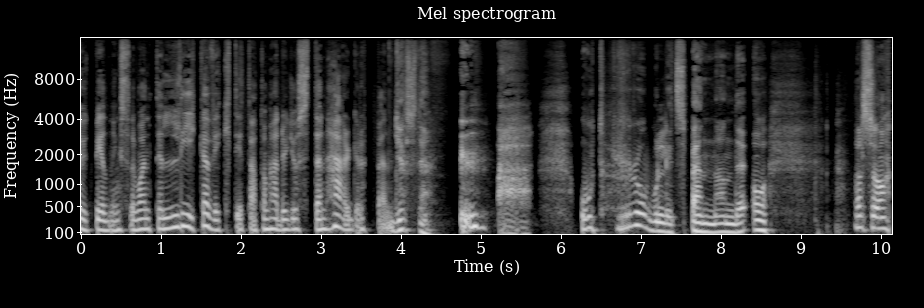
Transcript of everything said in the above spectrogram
utbildning så det var inte lika viktigt att de hade just den här gruppen. Just det. Ah, otroligt spännande och alltså,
